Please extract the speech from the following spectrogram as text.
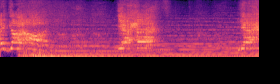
my god! Yes! Yes!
